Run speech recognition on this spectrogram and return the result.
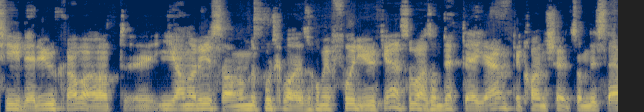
tidligere i uka, var at eh, i analysene om det valget som kom i forrige uke, så var det sånn at dette er jevnt. Det kan se ut som disse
